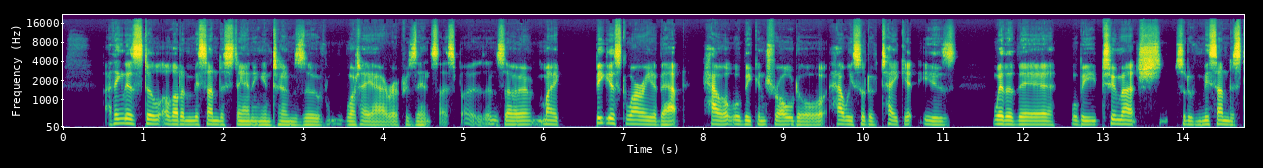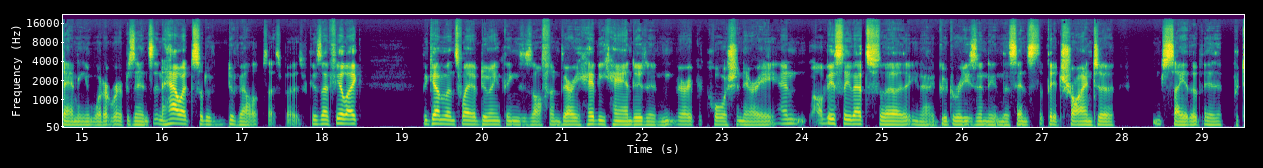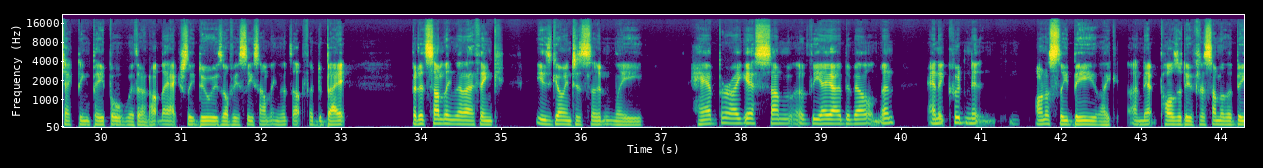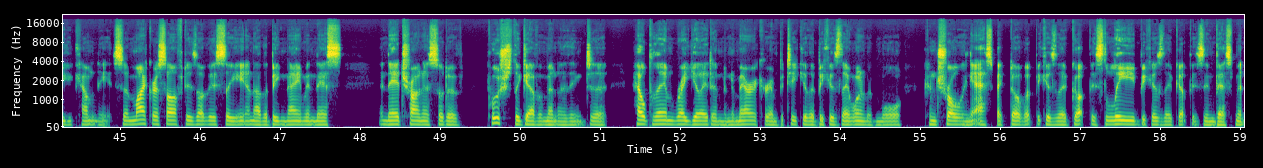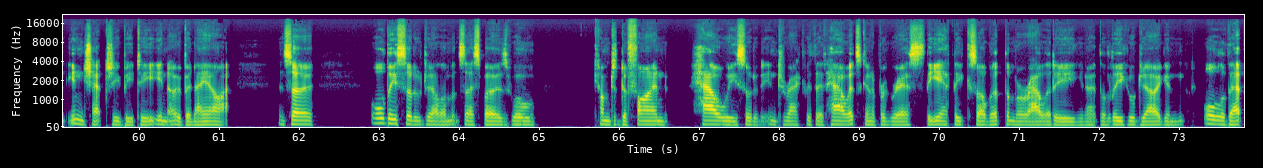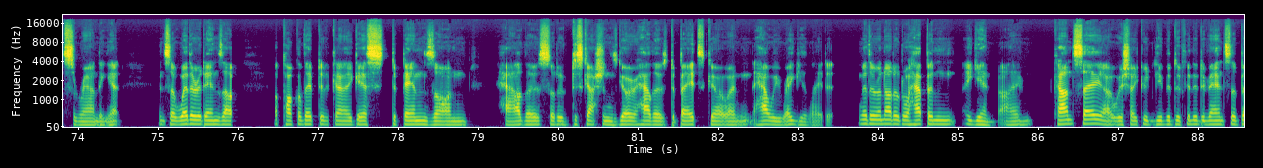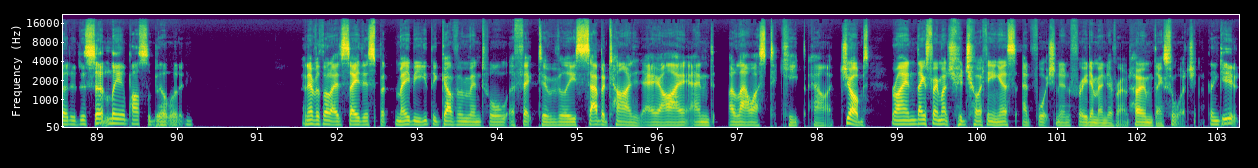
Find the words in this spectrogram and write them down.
I think there's still a lot of misunderstanding in terms of what AI represents, I suppose. And so my biggest worry about how it will be controlled or how we sort of take it is whether there will be too much sort of misunderstanding in what it represents and how it sort of develops, I suppose. Because I feel like the government's way of doing things is often very heavy-handed and very precautionary, and obviously that's for you know good reason in the sense that they're trying to say that they're protecting people. Whether or not they actually do is obviously something that's up for debate. But it's something that I think is going to certainly hamper, I guess, some of the AI development. And it couldn't honestly be like a net positive for some of the bigger companies. So Microsoft is obviously another big name in this, and they're trying to sort of push the government, I think, to help them regulate it in America in particular because they want a more controlling aspect of it because they've got this lead, because they've got this investment in ChatGPT, in OpenAI. And so all these sort of developments, I suppose, will come to define how we sort of interact with it, how it's going to progress, the ethics of it, the morality, you know, the legal jargon, all of that surrounding it. And so whether it ends up apocalyptic, I guess, depends on how those sort of discussions go, how those debates go, and how we regulate it. Whether or not it will happen again, I can't say. I wish I could give a definitive answer, but it is certainly a possibility. I never thought I'd say this, but maybe the government will effectively sabotage AI and allow us to keep our jobs. Ryan, thanks very much for joining us at Fortune and Freedom and everyone at home. Thanks for watching. Thank you.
